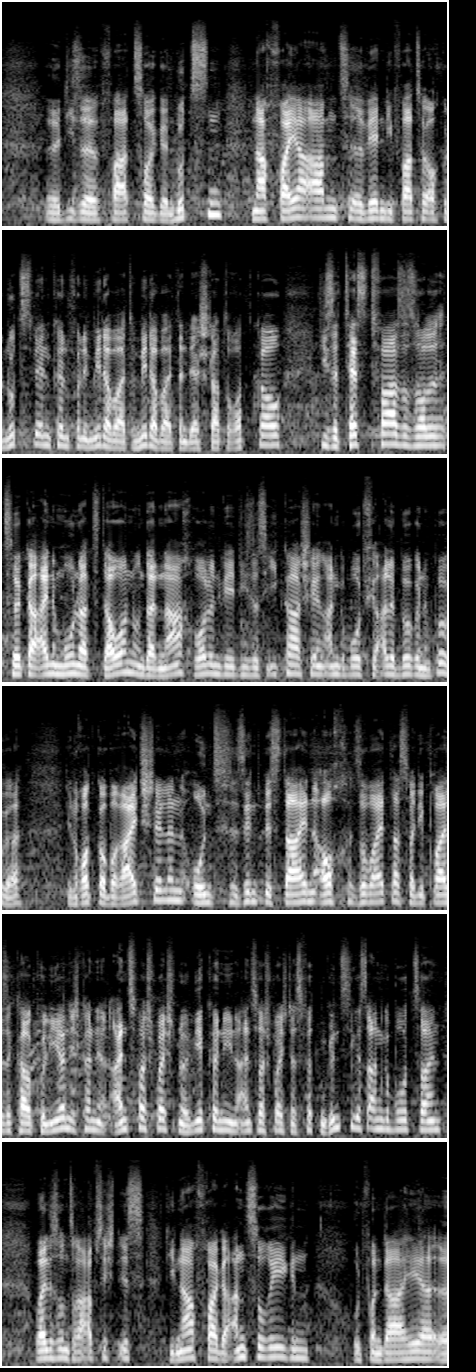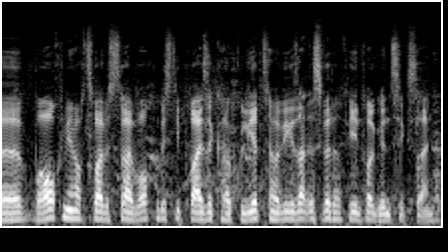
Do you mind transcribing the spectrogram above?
diese Fahrzeuge nutzen. Nach Feierabend äh, werden die Fahrzeuge auch genutzt werden können von den Mitarbeitern und Mitarbeitern der Stadt Rottgau. Diese Testphase soll circa einen Monat dauern und danach wollen wir dieses E-Car-Sharing-Angebot für alle Bürgerinnen und Bürger in Rottgau bereitstellen und sind bis dahin auch so weit, dass wir die Preise kalkulieren. Ich kann Ihnen eins versprechen, oder wir können Ihnen eins versprechen, das wird ein günstiges Angebot sein, weil es unsere Absicht ist, die Nachfrage anzuregen. Und von daher äh, brauchen wir noch zwei bis drei Wochen, bis die Preise kalkuliert sind. Aber wie gesagt, es wird auf jeden Fall günstig sein.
